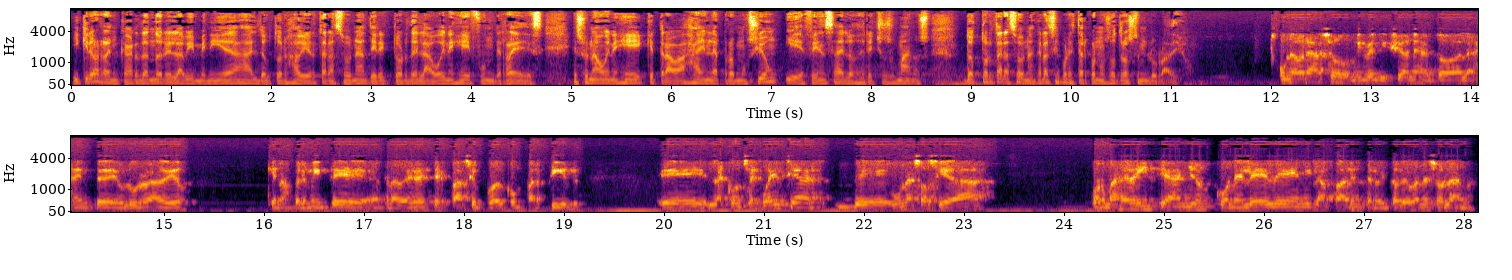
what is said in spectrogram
Y quiero arrancar dándole la bienvenida al doctor Javier Tarazona, director de la ONG Funderredes. Es una ONG que trabaja en la promoción y defensa de los derechos humanos. Doctor Tarazona, gracias por estar con nosotros en Blue Radio. Un abrazo, mil bendiciones a toda la gente de Blue Radio que nos permite a través de este espacio poder compartir eh, las consecuencias de una sociedad por más de 20 años con el ELN y la FARC en territorio venezolano,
